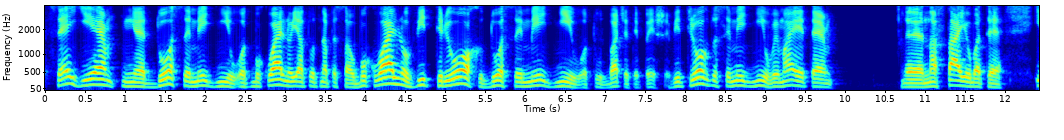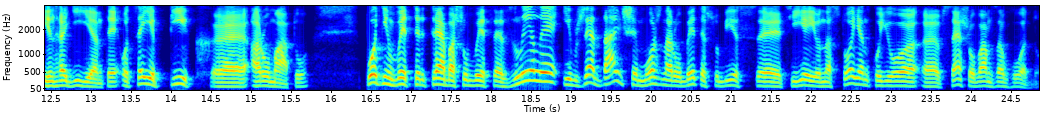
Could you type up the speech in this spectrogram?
це є до 7 днів. От буквально я тут написав: буквально від 3 до 7 днів. Отут, бачите, пише: від 3 до 7 днів ви маєте е, настаювати інгредієнти. Оце є пік е, аромату. Потім ви треба, щоб ви це злили, і вже далі можна робити собі з е, цією настоянкою все, що вам завгодно.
